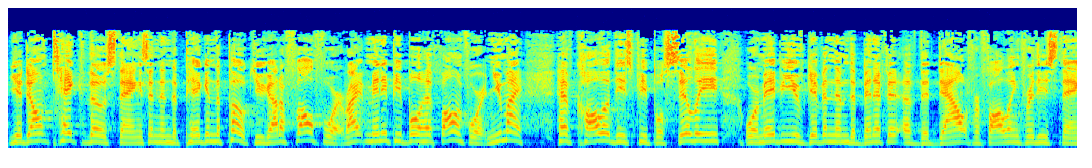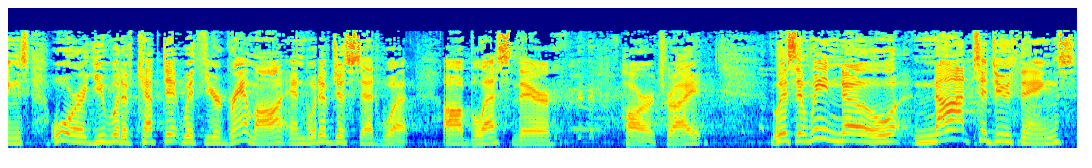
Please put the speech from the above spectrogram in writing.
you don't take those things and then the pig and the poke. You gotta fall for it, right? Many people have fallen for it. And you might have called these people silly, or maybe you've given them the benefit of the doubt for falling for these things, or you would have kept it with your grandma and would have just said what? Uh, bless their heart, right? Listen, we know not to do things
